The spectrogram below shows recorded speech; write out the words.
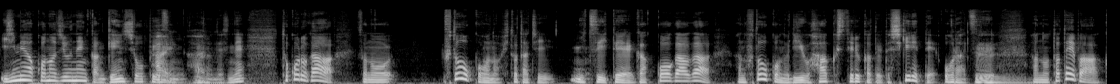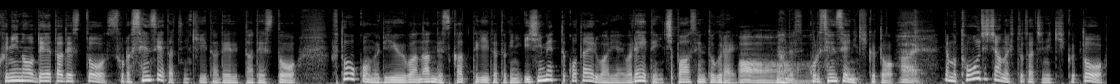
いじめはこの10年間減少ペースにあるんですね。ところが、その、不登校の人たちについて学校側があの不登校の理由を把握しているかというとしきれておらず、あの、例えば国のデータですと、それは先生たちに聞いたデータですと、不登校の理由は何ですかって聞いたときに、いじめって答える割合は0.1%ぐらいなんです。これ先生に聞くと。はい。でも当事者の人たちに聞くと、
